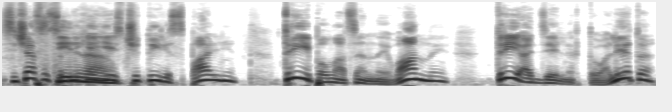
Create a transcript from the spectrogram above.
Сейчас в Стильно. особняке есть четыре спальни, три полноценные ванны, три отдельных туалета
